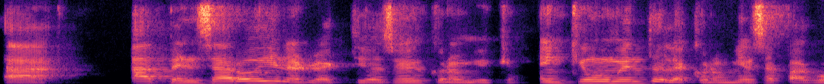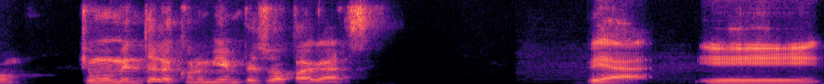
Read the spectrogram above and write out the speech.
a, a pensar hoy en la reactivación económica? ¿En qué momento la economía se apagó? ¿En qué momento la economía empezó a apagarse? Vea, eh,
